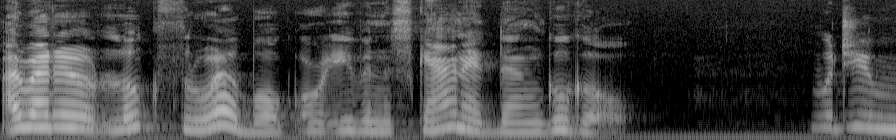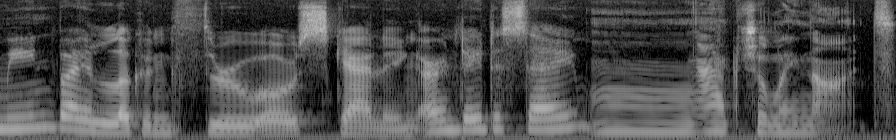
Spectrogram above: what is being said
I'd rather look through a book or even scan it than Google. What do you mean by looking through or scanning? Aren't they the same? Mm, actually, not.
